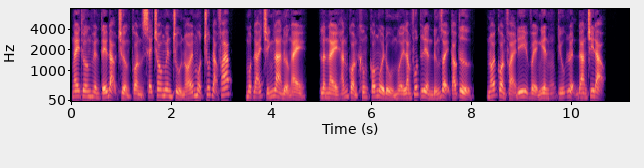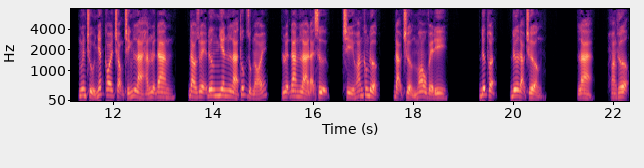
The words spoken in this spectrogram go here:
Ngay thường huyền tế đạo trưởng còn sẽ cho nguyên chủ nói một chút đạo pháp, một đãi chính là nửa ngày, lần này hắn còn không có ngồi đủ 15 phút liền đứng dậy cáo tử, nói còn phải đi về nghiên cứu luyện đan chi đạo. Nguyên chủ nhất coi trọng chính là hắn luyện đan, đào duệ đương nhiên là thuốc dục nói, luyện đan là đại sự, chỉ hoan không được, đạo trưởng mau về đi. Đức Thuận, đưa đạo trưởng. Là, Hoàng thượng.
